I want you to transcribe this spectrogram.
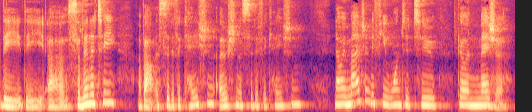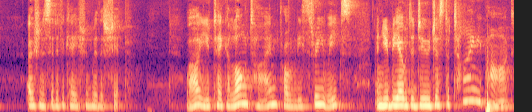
the, the uh, salinity, about acidification, ocean acidification. Now imagine if you wanted to go and measure ocean acidification with a ship. Well, you'd take a long time, probably three weeks, and you'd be able to do just a tiny part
